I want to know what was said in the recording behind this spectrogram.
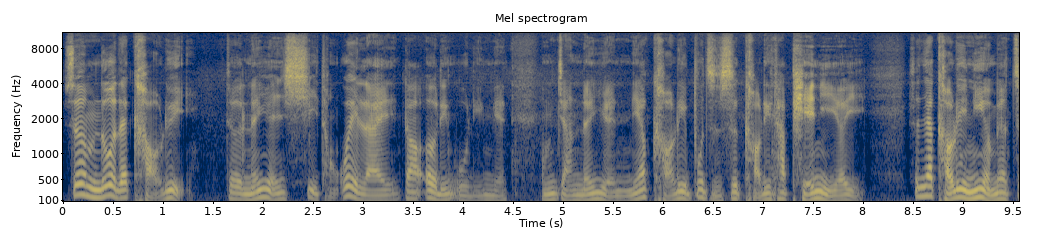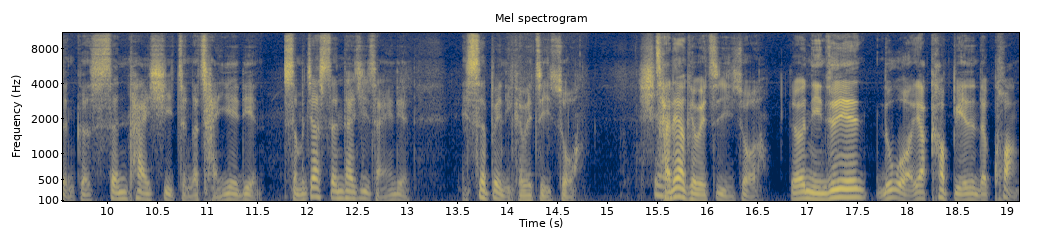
所以，我们如果在考虑这个能源系统未来到二零五零年，我们讲能源，你要考虑不只是考虑它便宜而已，甚至要考虑你有没有整个生态系、整个产业链。什么叫生态系产业链？设备你可不可以自己做？材料可不可以自己做？就是你这些如果要靠别人的矿，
